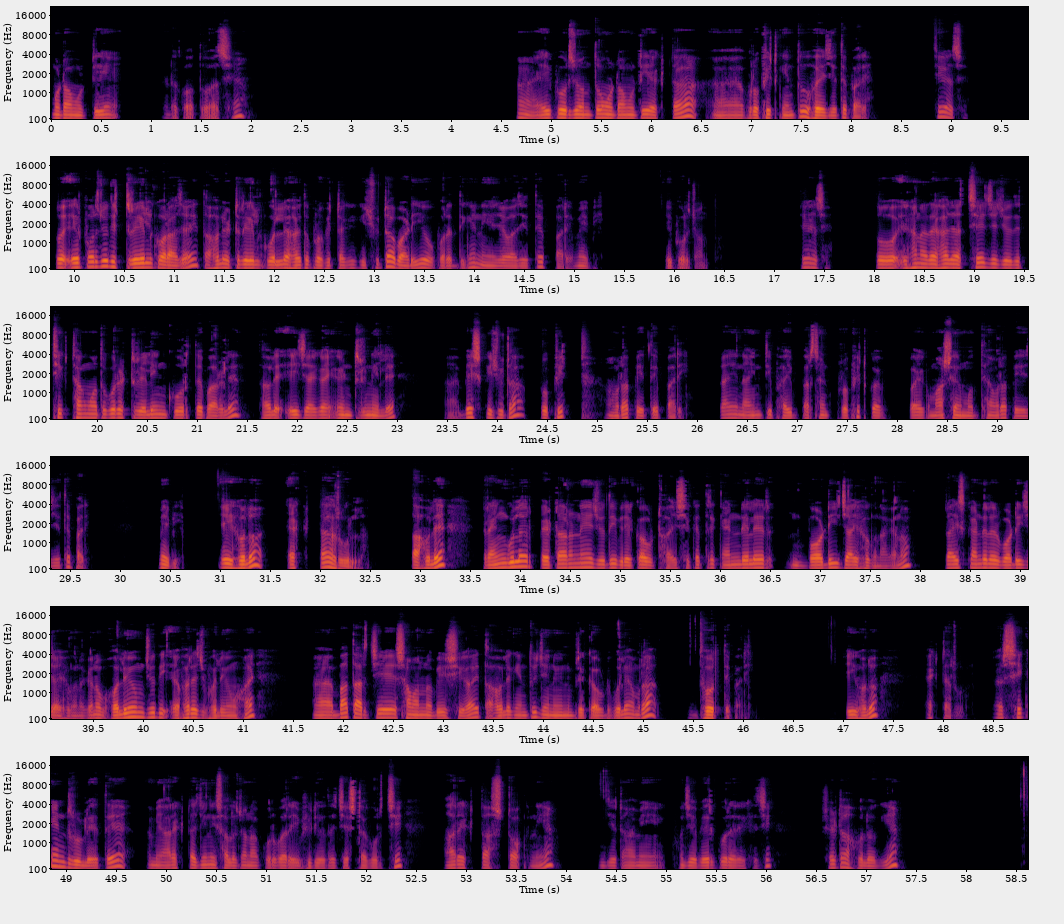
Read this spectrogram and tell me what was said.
মোটামুটি এটা কত আছে? হ্যাঁ এই পর্যন্ত মোটামুটি একটা প্রফিট কিন্তু হয়ে যেতে পারে। ঠিক আছে? তো এরপর যদি ট্রেল করা যায়, তাহলে ট্রেল করলে হয়তো প্রফিটটাকে কিছুটা বাড়িয়ে উপরের দিকে নিয়ে যাওয়া যেতে পারে মেবি এই পর্যন্ত। ঠিক আছে? তো এখানে দেখা যাচ্ছে যে যদি ঠিকঠাক মতো করে ট্রেলিং করতে পারলে, তাহলে এই জায়গায় এন্ট্রি নিলে বেশ কিছুটা প্রফিট আমরা পেতে পারি। প্রায় নাইনটি ফাইভ পার্সেন্ট প্রফিট কয়েক মাসের মধ্যে আমরা পেয়ে যেতে পারি মেবি এই হলো একটা রুল তাহলে ট্রায়াঙ্গুলার প্যাটার্নে যদি ব্রেকআউট হয়, সেক্ষেত্রে ক্যান্ডেলের বডি যাই হোক না কেন প্রাইস ক্যান্ডেলের বডি যাই হোক না কেন ভলিউম যদি অ্যাভারেজ ভলিউম হয় বা তার চেয়ে সামান্য বেশি হয়, তাহলে কিন্তু জেনুইন ব্রেকআউট বলে আমরা ধরতে পারি। এই হলো একটা রুল আর সেকেন্ড রুলেতে আমি আরেকটা জিনিস আলোচনা করবার এই ভিডিওতে চেষ্টা করছি, আরেকটা স্টক নিয়ে, যেটা আমি খুঁজে বের করে রেখেছি, সেটা হলো গিয়ে,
